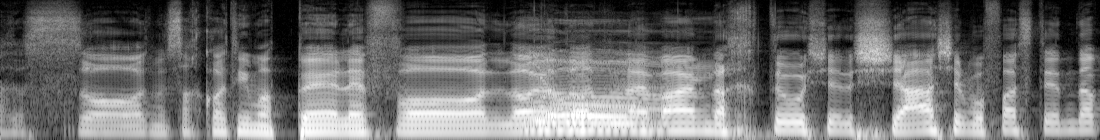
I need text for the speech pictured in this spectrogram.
מבואסות, משחקות עם הפלאפון, לא. יודעות למה הם נחתו לשעה של מופע סטנדאפ.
